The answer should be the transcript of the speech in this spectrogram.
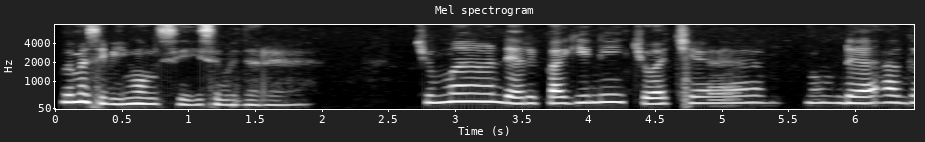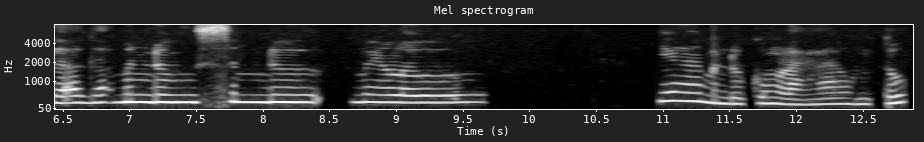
Gue masih bingung sih sebenarnya. Cuma dari pagi nih cuaca udah agak-agak mendung sendu mellow. Ya mendukung lah untuk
